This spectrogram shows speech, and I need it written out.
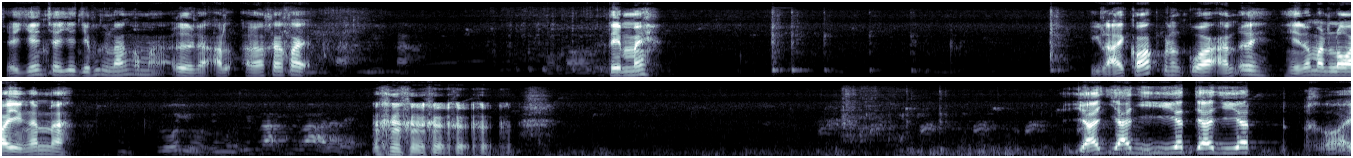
ใจเย็นใจเย็นอย่าเพิ่งล้างเข้ามา เออนะเอาเอาค่อยๆ เต็มไหม อีกหลายก๊อกไม่ต้องกลัวอันเอ้ยเห็นว่ามันลอยอย่างนั้นนะรู้อยู่ที่มันวิว่าวิว่าได้เลยอย่าอย่าเหยียดอย่าเหยียดค่อย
